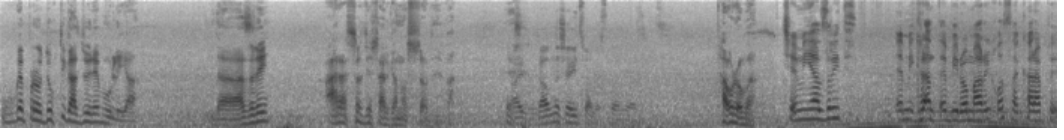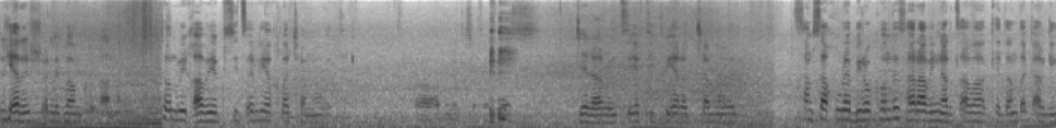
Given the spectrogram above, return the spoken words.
უკვე პროდუქტი გაძვირებულია. და აზრი? არასოდეს არ გამოსწორდება. აი რა უნდა შეიცვალოს თქვენი აზრით თავრობა. ჩემი აზრით ემიგრანტები რომ არ იყოს აქ არაფერი არ ეშველება ამ ქვეყანას თონ ვიყავი 6 წელი ახლა ჩამოვედი. ჯერ არ ვიცი ერთი თვე არ ჩამოვედი. სამსახურები რო კონდეს არავინ არ წავა აქედან და კარგი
